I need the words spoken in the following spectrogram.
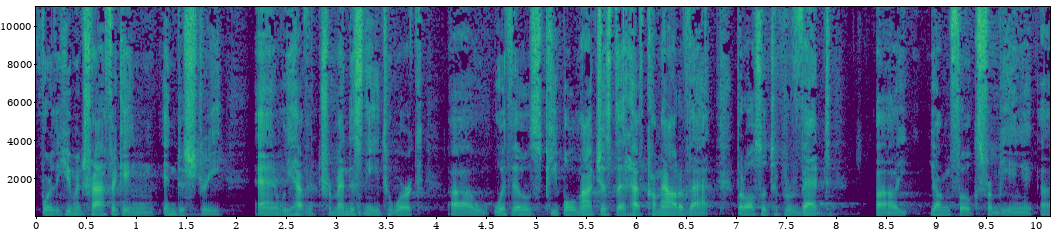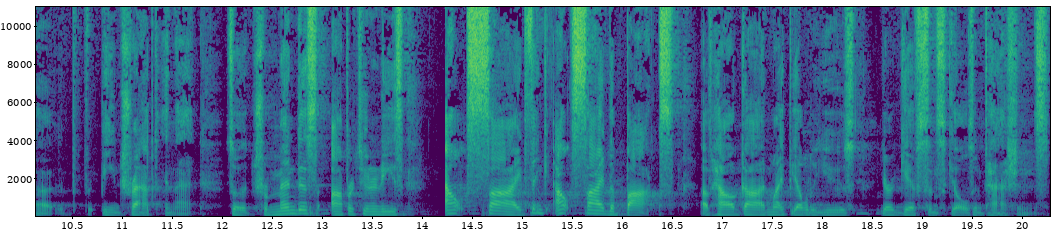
for the human trafficking industry. And we have a tremendous need to work uh, with those people, not just that have come out of that, but also to prevent young folks from being, uh, being trapped in that. So, tremendous opportunities outside, think outside the box of how God might be able to use your gifts and skills and passions.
